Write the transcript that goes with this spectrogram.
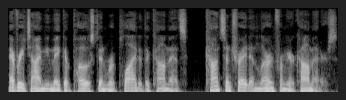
Every time you make a post and reply to the comments, concentrate and learn from your commenters.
